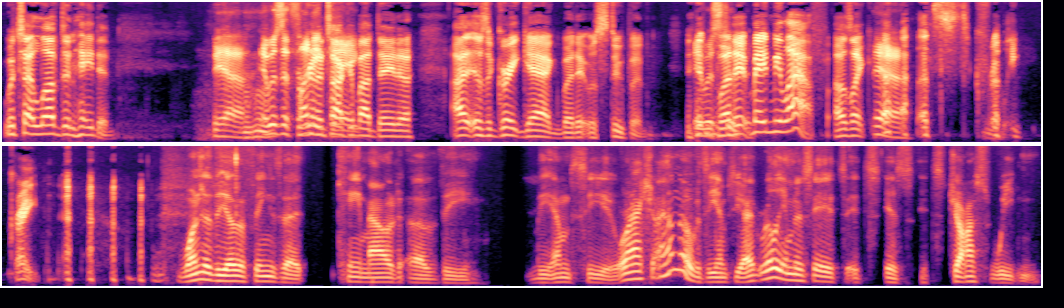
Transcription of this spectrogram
which I loved and hated. Yeah, Mhm. it was a funny. we're going to talk about data. I, it was a great gag, but it was stupid. It was but it made me laugh. I was like, Yeah. that's really great. One of the other things that came out of the the MCU, or actually, I don't know if it's the MCU. I really am going to say it's it's it's it's Joss Whedon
